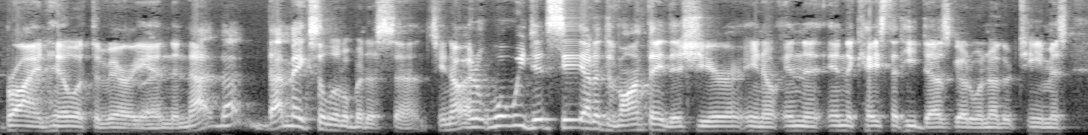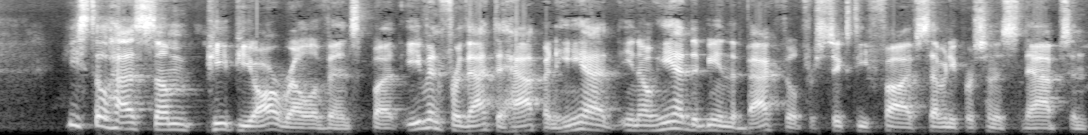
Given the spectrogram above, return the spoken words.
Brian Hill at the very Right. end, then that that that makes a little bit of sense. You know, and what we did see out of Devonta this year, you know, in the in the case that he does go to another team is he still has some PPR relevance, but even for that to happen, he had, you know, he had to be in the backfield for 65, 70% of snaps. And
